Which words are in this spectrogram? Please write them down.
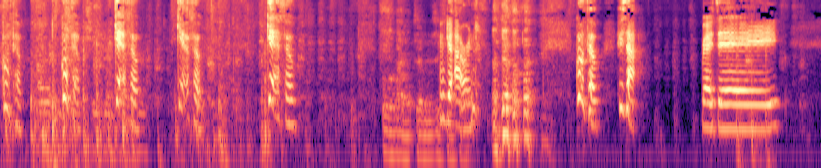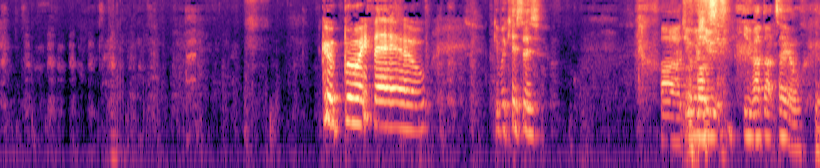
Go Phil. Go Phil. Get her, Phil. Get her, Phil. Get her, Phil. Full of. And get Aaron. Go on, Phil. Phil. Who's that? Ready? Good boy, Phil. Give her kisses. Ah, do you wish you, you had that tail?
